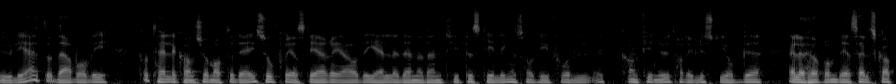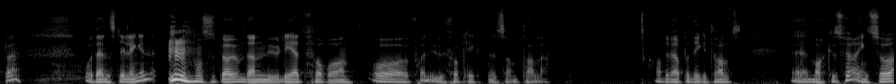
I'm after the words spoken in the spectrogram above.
mulighet. Og der må vi fortelle kanskje om at det er i Sofria Steria, og det gjelder den og den type stilling, så de får, kan finne ut har de lyst til å jobbe eller høre om det selskapet og den stillingen. og så spør vi om det er en mulighet for å, å få en uforpliktende samtale. Hadde det vært på digital eh, markedsføring, så,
